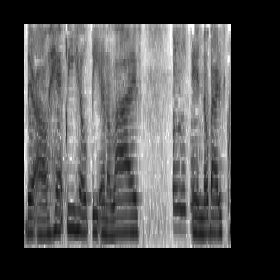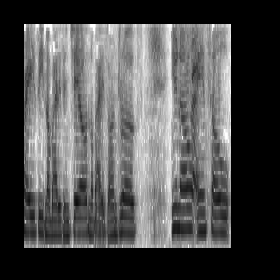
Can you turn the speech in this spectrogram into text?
they're all happy, healthy, and alive. Mm-hmm. And nobody's crazy, nobody's in jail, nobody's on drugs you know, right. and so,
